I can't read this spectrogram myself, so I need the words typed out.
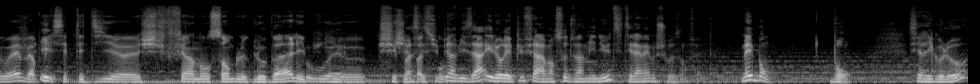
Ouais, mais après, il s'est peut-être dit, euh, je fais un ensemble global et puis. Ouais. euh, Je sais pas, c'est super bizarre. Il aurait pu faire un morceau de 20 minutes, c'était la même chose en fait. Mais bon, bon, c'est rigolo.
